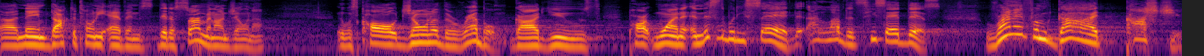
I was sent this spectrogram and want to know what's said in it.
uh, named Dr. Tony Evans did a sermon on Jonah. It was called Jonah the Rebel God Used, Part One. And this is what he said. I love this. He said this Running from God cost you.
